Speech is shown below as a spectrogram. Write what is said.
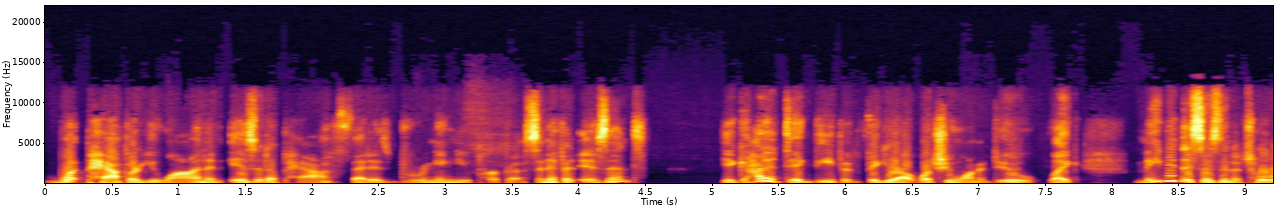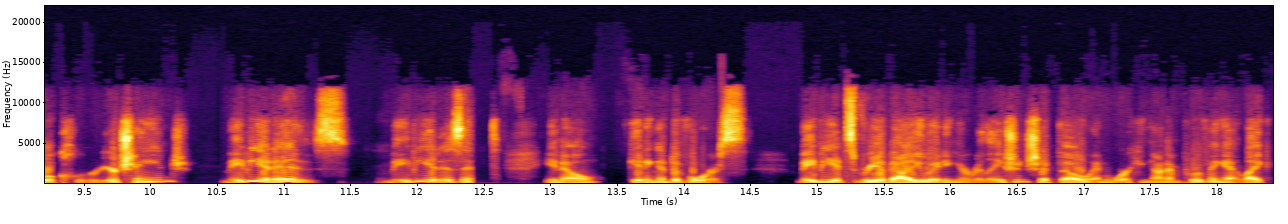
what path are you on? And is it a path that is bringing you purpose? And if it isn't, you got to dig deep and figure out what you want to do. Like maybe this isn't a total career change, Maybe it is. Maybe it isn't, you know, getting a divorce. Maybe it's reevaluating your relationship though and working on improving it. Like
